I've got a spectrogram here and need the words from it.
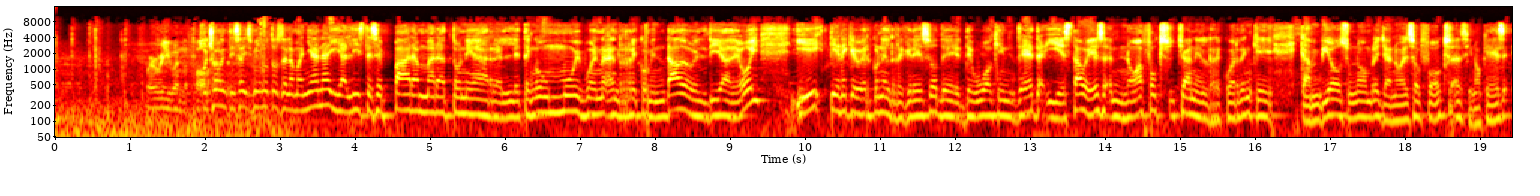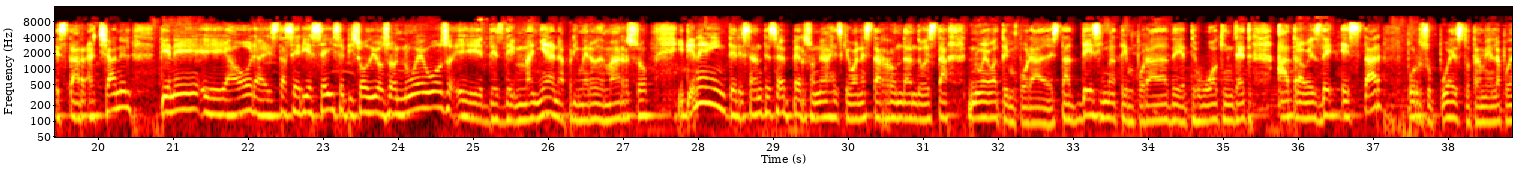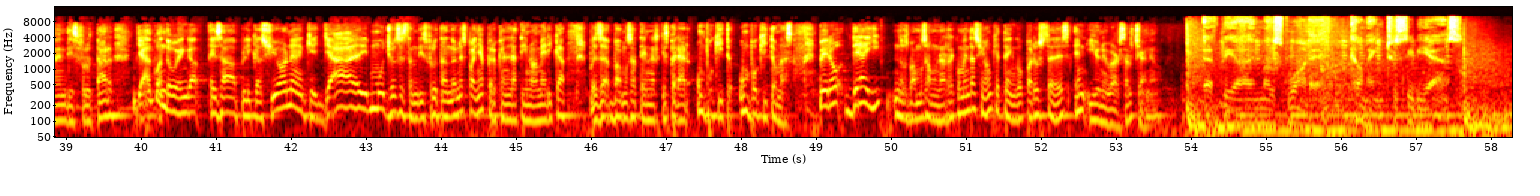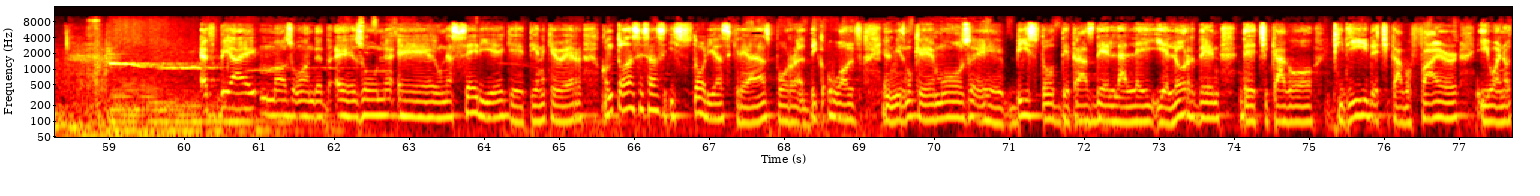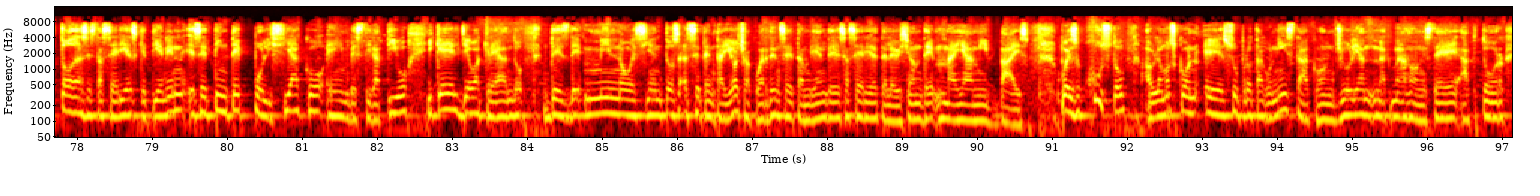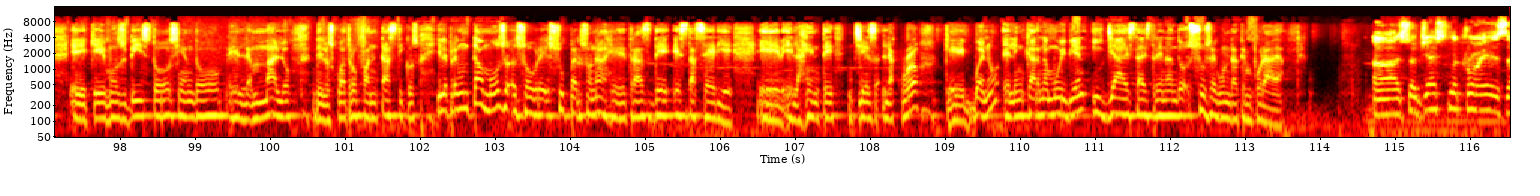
8.26 minutos de la mañana y alístese para maratonear. Le tengo un muy buen recomendado el día de hoy y tiene que ver con el regreso de The Walking Dead y esta vez no a Fox Channel. Recuerden que cambió su nombre, ya no es Fox, sino que es Star Channel. Tiene eh, ahora esta serie seis episodios nuevos eh, desde mañana, primero de marzo, y tiene interesantes eh, personajes que van a estar rondando esta nueva temporada, esta décima temporada de The Walking Dead a través de Star. Por supuesto, también la pueden disfrutar ya cuando venga esa aplicación eh, que ya muchos están disfrutando en España, pero que en Latinoamérica pues vamos a tener que esperar un poquito, un poquito más. Pero de ahí nos vamos a una recomendación que tengo para ustedes en Universal Channel. FBI Most Wanted, coming to CBS. FBI Most Wanted es eh, una serie que tiene que ver con todas esas historias creadas por Dick Wolf, el mismo que hemos eh, visto detrás de La Ley y el Orden, de Chicago PD, de Chicago Fire, y bueno, todas estas series que tienen ese tinte policíaco e investigativo y que él lleva creando desde 1978. Acuérdense también de esa serie de televisión de Miami Pues justo hablamos con eh, su protagonista, con Julian McMahon, este actor eh, que hemos visto siendo el malo de los cuatro fantásticos, y le preguntamos sobre su personaje detrás de esta serie, eh, el agente Jess Lacroix, que bueno, él encarna muy bien y ya está estrenando su segunda temporada. Uh, so Jess LaCroix is uh,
